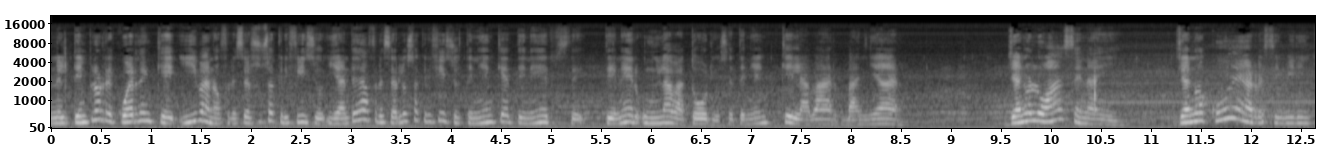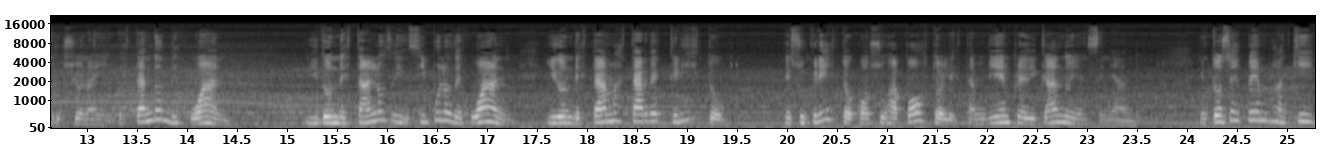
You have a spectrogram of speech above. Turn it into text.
En el templo recuerden que iban a ofrecer sus sacrificios y antes de ofrecer los sacrificios tenían que tenerse, tener un lavatorio, se tenían que lavar, bañar. Ya no lo hacen ahí, ya no acuden a recibir instrucción ahí, están donde Juan y donde están los discípulos de Juan y donde está más tarde Cristo, Jesucristo con sus apóstoles también predicando y enseñando. Entonces vemos aquí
